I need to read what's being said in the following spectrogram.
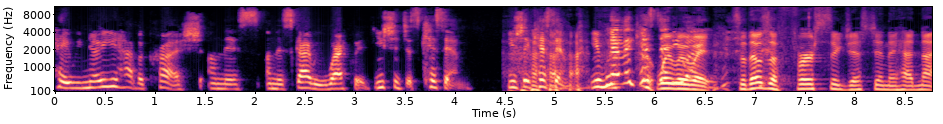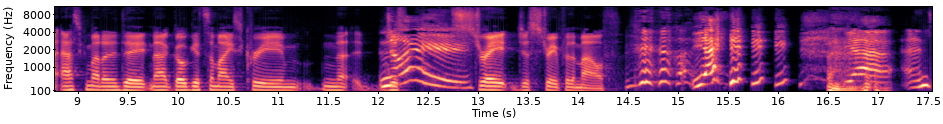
"Hey, we know you have a crush on this on this guy we work with. You should just kiss him." You should kiss him. You've never kissed wait, anyone. Wait, wait, wait. So that was the first suggestion they had. Not ask him out on a date. Not go get some ice cream. Not, just no. Straight, just straight for the mouth. yeah, yeah. And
